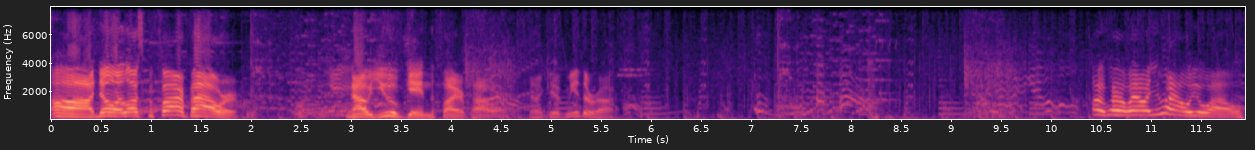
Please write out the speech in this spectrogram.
Ah, no, I lost my firepower. Now you've gained the firepower. Now give me the rock. Oh, wow, wow, wow, wow, wow.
